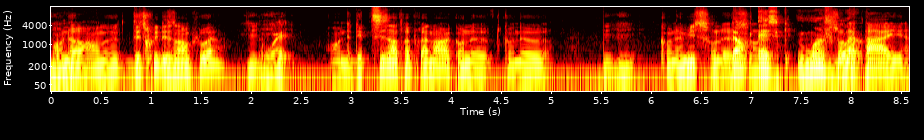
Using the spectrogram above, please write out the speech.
On, a, on a détruit des emplois. Ouais. On a des petits entrepreneurs qu'on a, qu'on a, qu'on a mis sur, le, Donc, sur, est-ce que moi je sur vois, la paille.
